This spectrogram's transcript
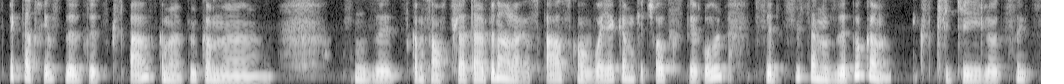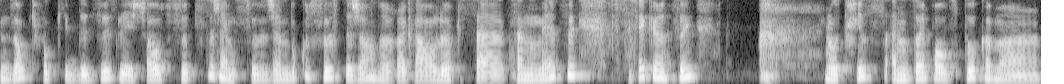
spectatrice de, ce qui se passe, comme un peu comme. C'est comme si on flottait un peu dans leur espace, qu'on voyait comme quelque chose qui se déroule. Puis c'est petit, ça nous disait pas comme expliquer. Là, c'est nous autres qu'il faut qu'ils déduisent les choses. Tout ça. Puis ça, j'aime ça. J'aime beaucoup ça, ce genre de regard-là que ça, ça nous met. Ça fait que, tu sais, l'autrice, elle nous impose pas comme un,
